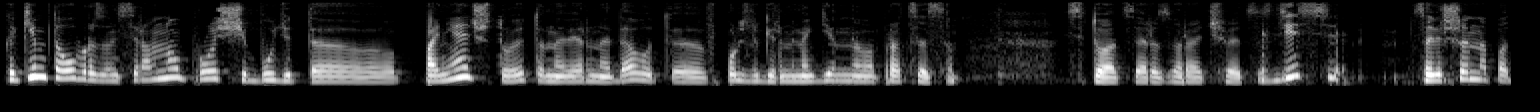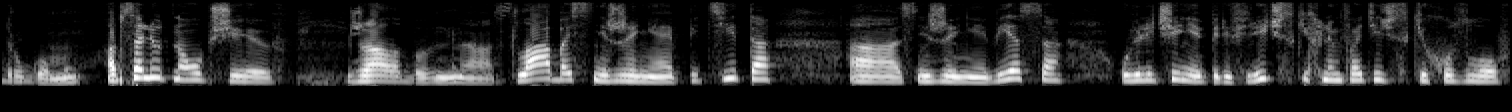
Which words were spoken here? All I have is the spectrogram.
Каким-то образом все равно проще будет э, понять, что это, наверное, да, вот, э, в пользу герминогенного процесса ситуация разворачивается. Здесь совершенно по-другому. Абсолютно общие жалобы на слабость, снижение аппетита, снижение веса, увеличение периферических лимфатических узлов.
